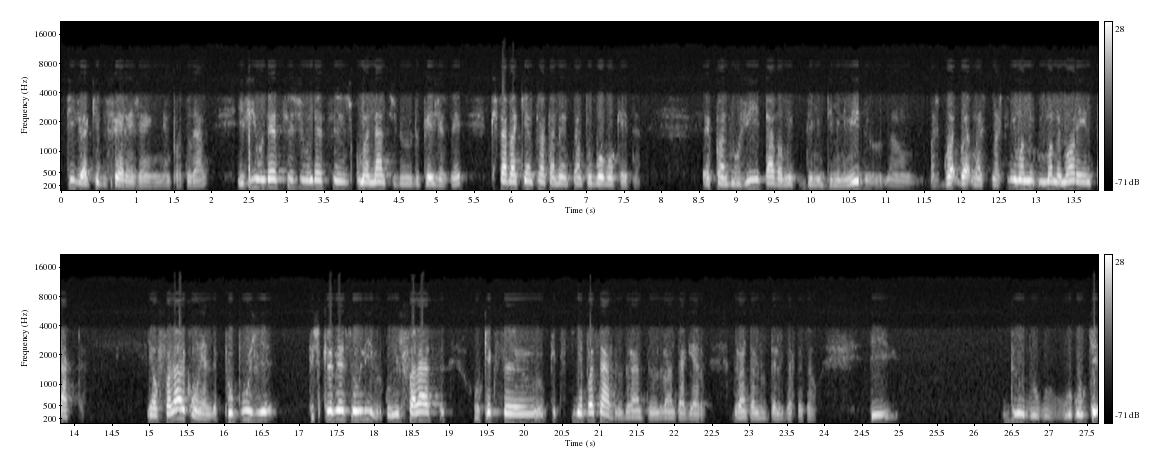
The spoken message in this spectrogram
estive aqui de férias em, em, Portugal e vi um desses, um desses comandantes do, do PGC que estava aqui em tratamento, tanto o Boboqueta. Quando o vi, estava muito diminuído, não, mas, mas, mas, tinha uma, uma memória intacta. E ao falar com ele, propus-lhe que escrevesse um livro, que nos falasse o que é que se, o que é que se tinha passado durante, durante a guerra, durante a luta da libertação. E do, do, o, que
